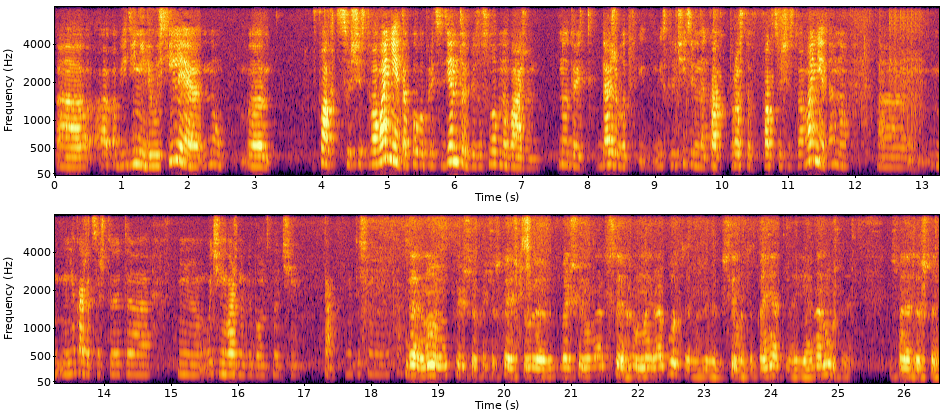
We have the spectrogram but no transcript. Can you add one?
а- объединили усилия, ну, э, факт существования такого прецедента, безусловно, важен. Ну, то есть даже вот исключительно как просто факт существования, да, но а, мне кажется, что это м, очень важно в любом случае. Так, вот еще вопрос. Да, ну, всего хочу сказать, что вы большие молодцы, огромная работа, уже всем это понятно, и она нужная. Несмотря на то, что,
